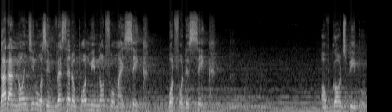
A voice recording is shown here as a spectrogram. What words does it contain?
That anointing was invested upon me not for my sake, but for the sake of God's people.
